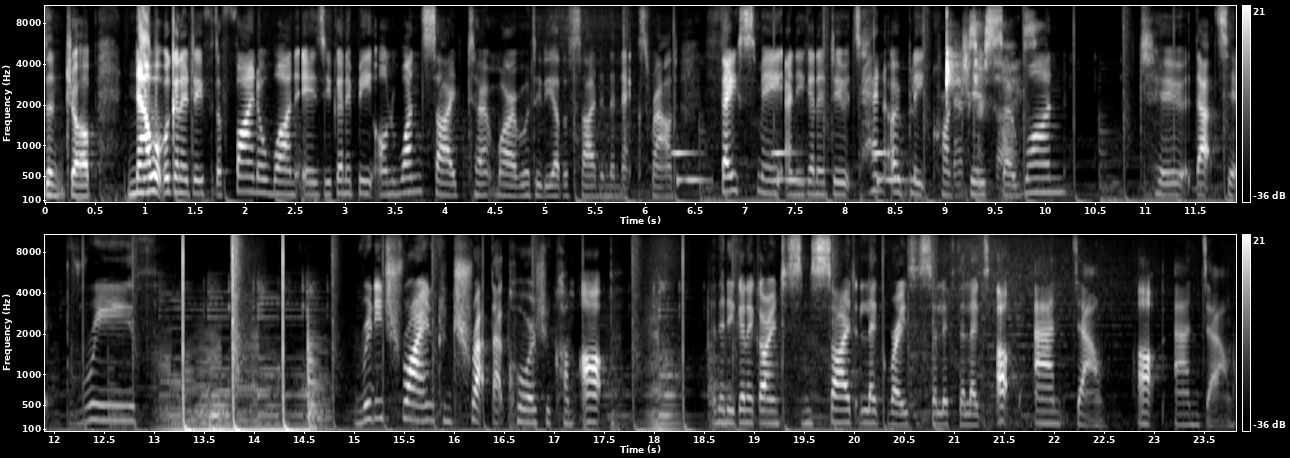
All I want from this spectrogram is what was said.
Excellent job. Now what we're going to do for the final one is you're going to be on one side. Don't worry, we'll do the other side in the next round. Face me and you're going to do 10 oblique crunches. Exercise. So one, two, that's it. Breathe. Really try and contract that core as you come up. And then you're going to go into some side leg raises. So lift the legs up and down, up and down.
